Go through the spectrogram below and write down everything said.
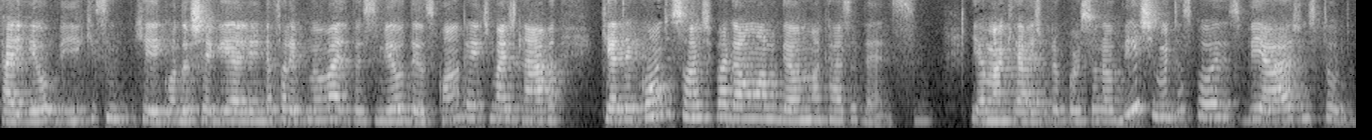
Aí eu vi que, assim, que quando eu cheguei ali, ainda falei pro meu marido, falei assim, meu Deus, quando que a gente imaginava que ia ter condições de pagar um aluguel numa casa dessa? E a maquiagem proporcionou, vixe, muitas coisas, viagens, tudo.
